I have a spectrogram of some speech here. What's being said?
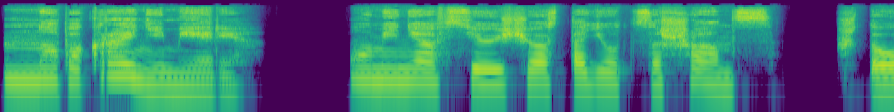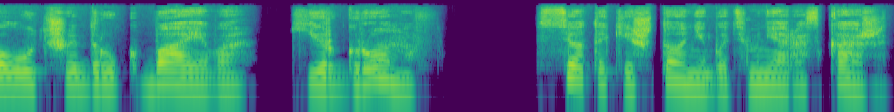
Но, по крайней мере, у меня все еще остается шанс, что лучший друг Баева, Кир Громов, все-таки что-нибудь мне расскажет.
